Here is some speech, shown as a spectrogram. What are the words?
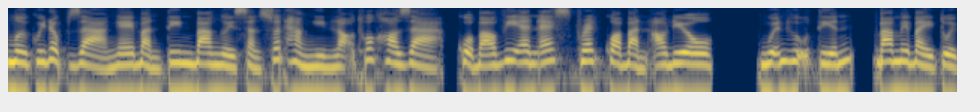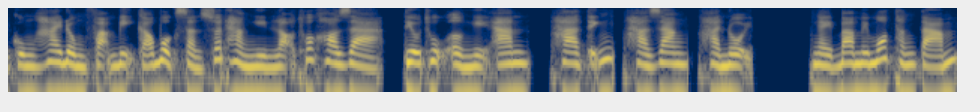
Mời quý độc giả nghe bản tin ba người sản xuất hàng nghìn lọ thuốc ho giả của báo VN Express qua bản audio. Nguyễn Hữu Tiến, 37 tuổi cùng hai đồng phạm bị cáo buộc sản xuất hàng nghìn lọ thuốc ho giả, tiêu thụ ở Nghệ An, Hà Tĩnh, Hà Giang, Hà Nội. Ngày 31 tháng 8,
